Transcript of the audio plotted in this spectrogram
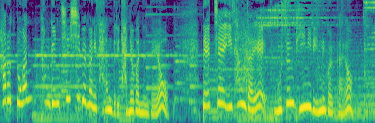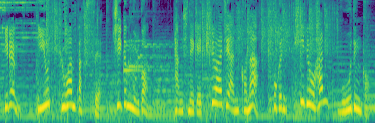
하루 동안 평균 70여 명의 사람들이 다녀갔는데요. 대체 이 상자에 무슨 비밀이 있는 걸까요? 이름 이웃 교환 박스 취급 물건 당신에게 필요하지 않거나 혹은 필요한 모든 것.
